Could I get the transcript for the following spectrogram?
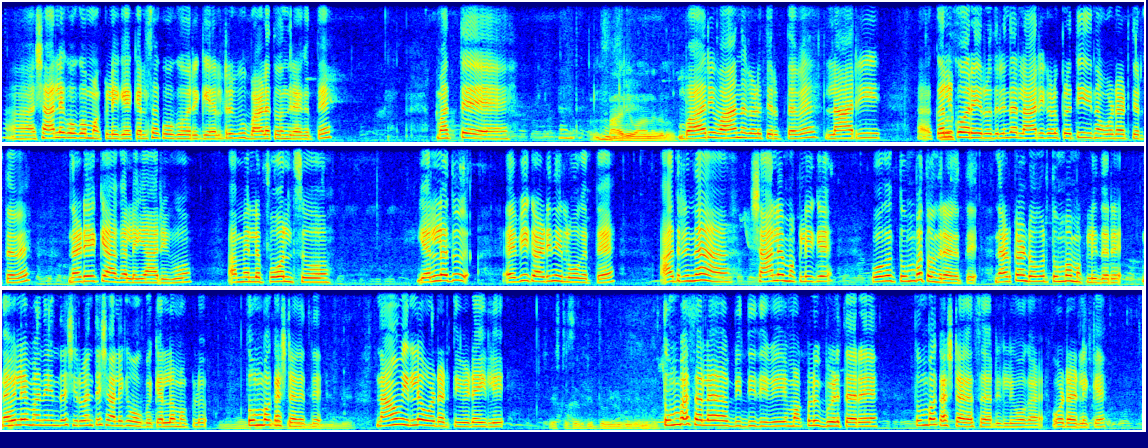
ಆ, ಶಾಲೆಗೆ ಹೋಗೋ ಮಕ್ಕಳಿಗೆ ಕೆಲಸಕ್ಕೆ ಹೋಗೋವರಿಗೆ ಎಲ್ರಿಗೂ ಭಾಳ ತೊಂದರೆ ಆಗುತ್ತೆ ಮತ್ತು ಭಾರಿ ವಾಹನಗಳು ಭಾರಿ ವಾಹನಗಳು ತಿರುಗ್ತವೆ ಲಾರಿ ಆ, ಕಲ್ಕೋರೆ ಇರೋದ್ರಿಂದ ಲಾರಿಗಳು ಪ್ರತಿದಿನ ಓಡಾಡ್ತಿರ್ತವೆ ನಡೆಯೋಕ್ಕೆ ಆಗಲ್ಲ ಯಾರಿಗೂ ಆಮೇಲೆ ಪೋಲ್ಸು ಎಲ್ಲದು ಹೆವಿ ಗಾಡಿನೇ ಇಲ್ಲಿ ಹೋಗುತ್ತೆ. ಆದ್ದರಿಂದ ಶಾಲೆ ಮಕ್ಕಳಿಗೆ ಹೋಗೋಕ್ಕೆ ತುಂಬ ತೊಂದರೆ ಆಗುತ್ತೆ. ನಡ್ಕೊಂಡು ಹೋಗೋರು ತುಂಬ ಮಕ್ಕಳಿದ್ದಾರೆ ನವಿಲೆ ಮನೆಯಿಂದ ಶಿರುವಂತೆ ಶಾಲೆಗೆ ಹೋಗ್ಬೇಕು ಎಲ್ಲ ಮಕ್ಕಳು ತುಂಬ ಕಷ್ಟ ಆಗುತ್ತೆ. ನಾವು ಇಲ್ಲೇ ಓಡಾಡ್ತೀವಿ ಡೈಲಿ. ತುಂಬ ಸಲ ಬಿದ್ದಿದ್ದೀವಿ. ಮಕ್ಕಳು ಬೀಳ್ತಾರೆ. ತುಂಬ ಕಷ್ಟ ಆಗತ್ತೆ ಸರ್ ಇಲ್ಲಿ ಹೋಗ ಓಡಾಡಲಿಕ್ಕೆ.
